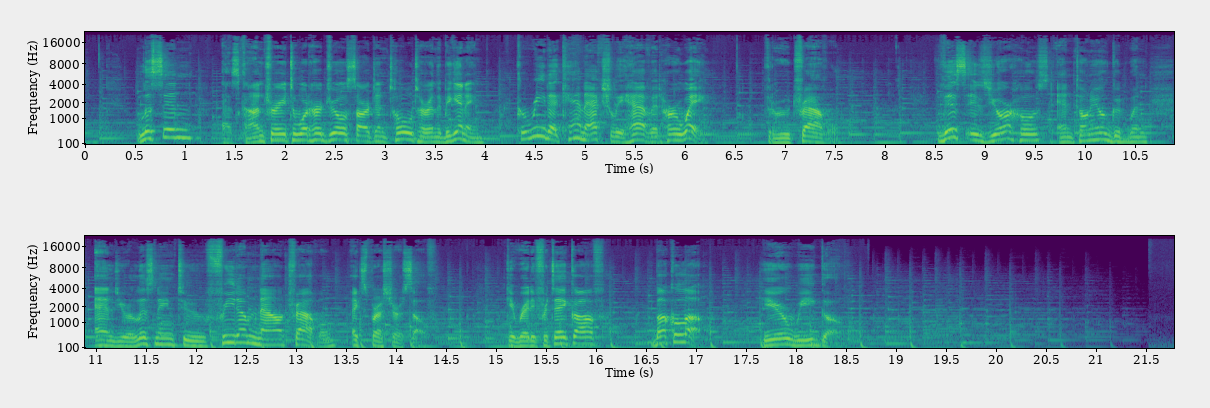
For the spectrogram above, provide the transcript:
Listen, as contrary to what her drill sergeant told her in the beginning, Corita can actually have it her way through travel. This is your host, Antonio Goodwin, and you're listening to Freedom Now Travel Express Yourself. Get ready for takeoff, buckle up, here we go.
